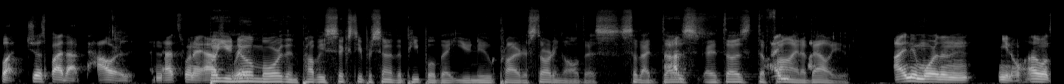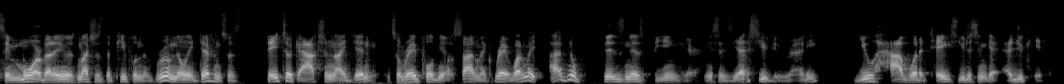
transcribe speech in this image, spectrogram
But just by that power, and that's when I asked. but you Ray, know more than probably 60% of the people that you knew prior to starting all this. So that does it does define a value. I knew more than you know. I won't say more, but I knew as much as the people in the room. The only difference was they took action and I didn't. And so Ray pulled me outside. I'm like, Ray, what am I? I have no business being here. And he says, Yes, you do, Randy. You have what it takes. You just didn't get educated.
